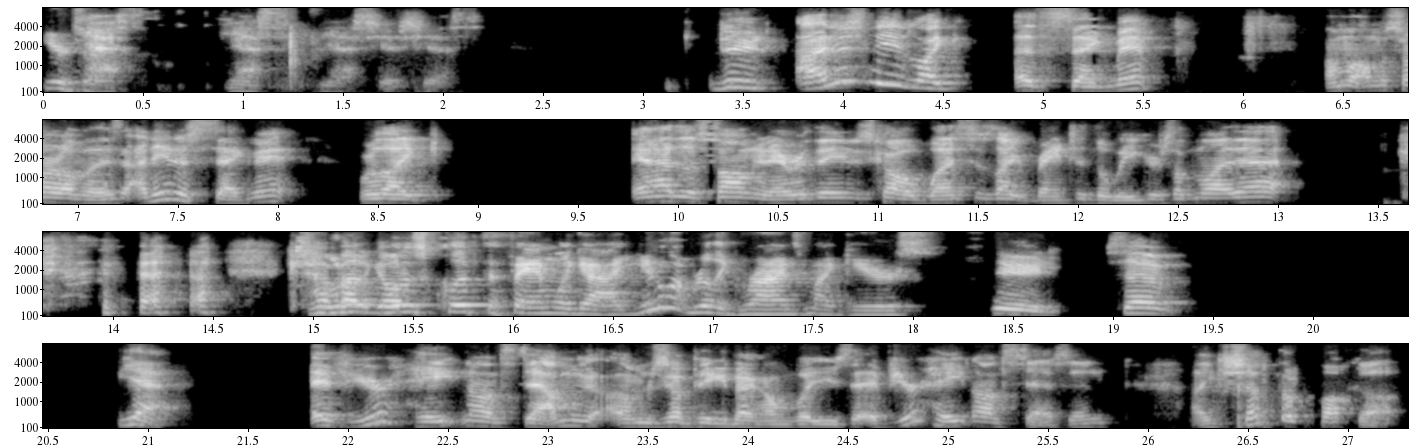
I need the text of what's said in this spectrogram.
Your turn. Yes. Yes. Yes. Yes. Yes. Dude, I just need like a segment. I'm, I'm gonna start off with this. I need a segment where like it has a song and everything. It's called West is like rant of the week or something like that. I'm about to go. Just clip the Family Guy. You know what really grinds my gears, dude? So, yeah, if you're hating on Stetson, I'm, I'm just gonna piggyback on what you said. If you're hating on Stetson, like shut the fuck up.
